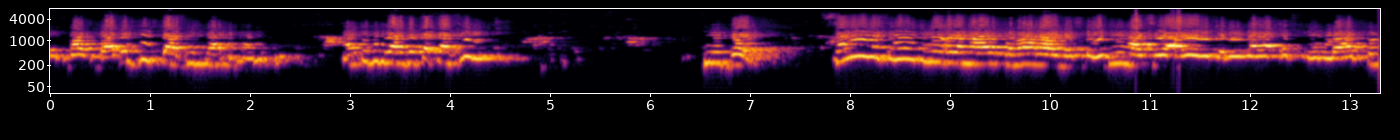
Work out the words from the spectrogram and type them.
اس بات بادل کچھ تاثیر ڈالنا چاہتے ہیں حتی بھی واجب کا تاثیر یہ دو صحیح مسلم میں علماء تمہارا و مشہدین آچے آئے کریمہ استعمال کو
